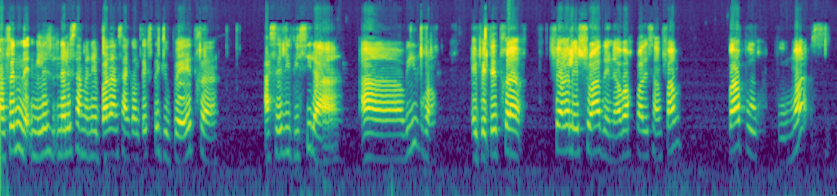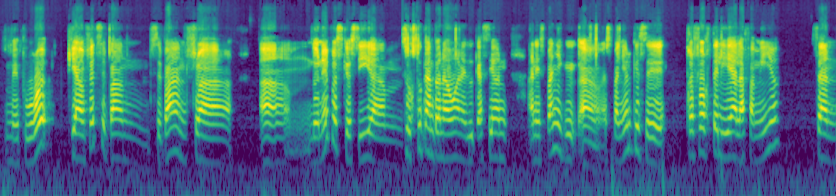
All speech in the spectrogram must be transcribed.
en fait, ne, les amenez pas dans un contexte qui peut être euh, assez difficile à, à vivre. Et peut-être euh, faire le choix de n'avoir pas des enfants, pas pour, pour moi, mais pour eux, qui en fait, c'est pas, c'est pas un choix à donner parce que si, euh, surtout quand on a une éducation en Espagne, que, espagnol, que c'est très fort lié à la famille, c'est un,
